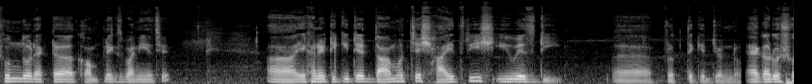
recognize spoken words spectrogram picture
সুন্দর একটা কমপ্লেক্স বানিয়েছে। এখানে টিকিটের দাম হচ্ছে সাঁত্রিশ ইউএসডি প্রত্যেকের জন্য। এগারোশো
